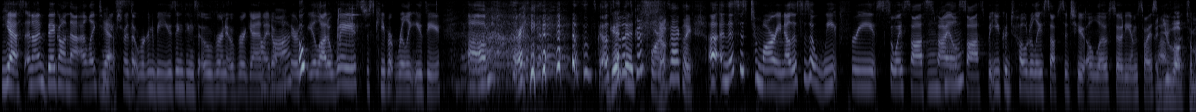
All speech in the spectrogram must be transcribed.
Yes, and I'm big on that. I like to make sure that we're going to be using things over and over again. I don't want Uh-huh. there to be a lot of waste. Just keep it really easy. Um, Right? that's what, that's what it's good for, Yep. exactly. Uh, and this is tamari. Now, this is a wheat-free soy sauce style Mm-hmm. sauce, but you could totally substitute a low-sodium soy sauce. And you love tamari.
